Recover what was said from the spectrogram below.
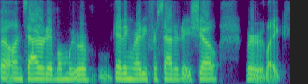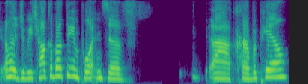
uh, on Saturday when we were getting ready for Saturday's show. We are like, "Oh, did we talk about the importance of uh curb appeal?"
